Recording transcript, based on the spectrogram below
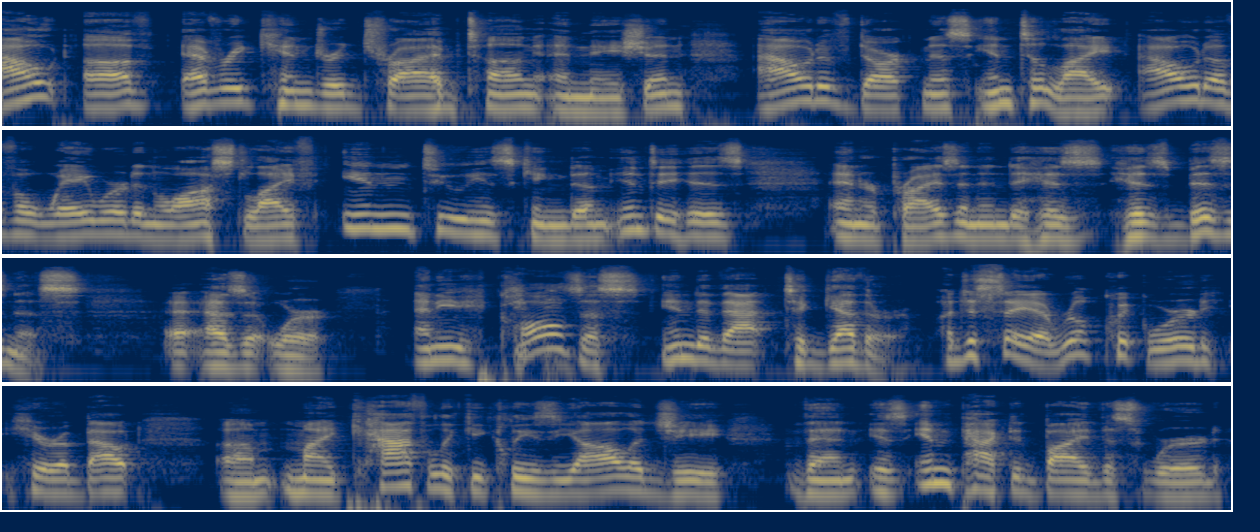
out of every kindred, tribe, tongue, and nation, out of darkness into light, out of a wayward and lost life into his kingdom, into his enterprise, and into his, his business, as it were. And he calls us into that together. I'll just say a real quick word here about um, my Catholic ecclesiology, then, is impacted by this word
